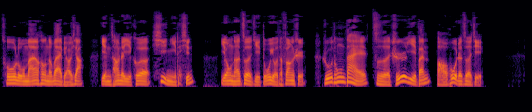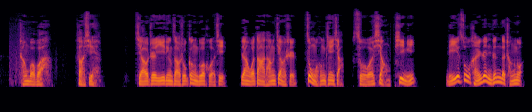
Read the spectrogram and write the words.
粗鲁蛮横的外表下，隐藏着一颗细腻的心，用他自己独有的方式，如同带子侄一般保护着自己。程伯伯，放心，小侄一定造出更多火器，让我大唐将士纵横天下，所向披靡。李素很认真的承诺。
